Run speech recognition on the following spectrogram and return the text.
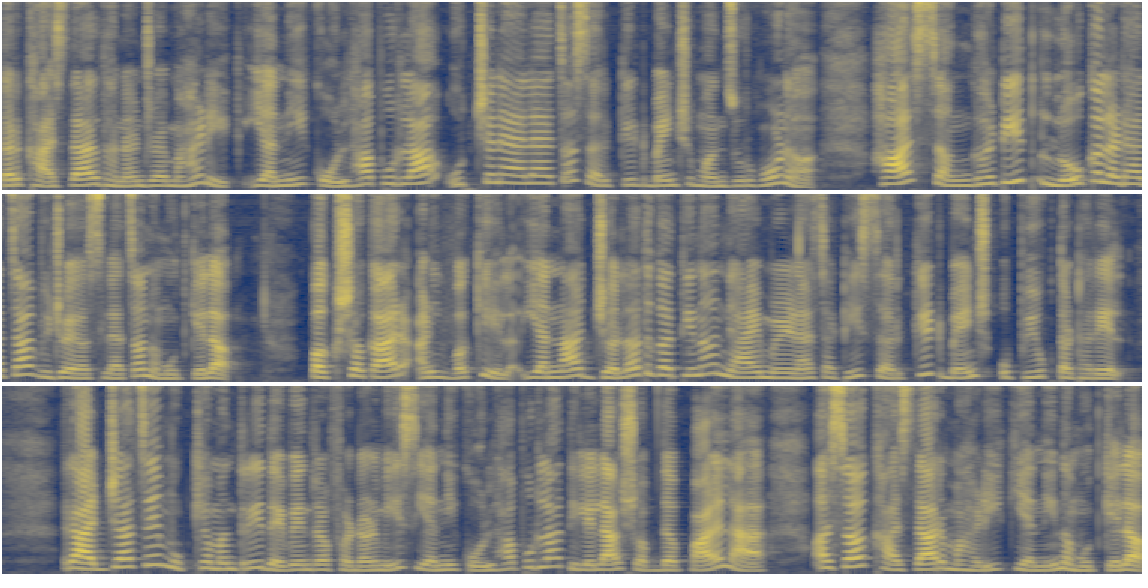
तर खासदार धनंजय महाडिक यांनी कोल्हापूरला उच्च न्यायालयाचं सर्किट बेंच मंजूर होणं हा संघटित लोकलढ्याचा विजय असल्याचं नमूद केलं. पक्षकार आणि वकील यांना जलद गतीनं न्याय मिळण्यासाठी सर्किट बेंच उपयुक्त ठरेल. राज्याचे मुख्यमंत्री देवेंद्र फडणवीस यांनी कोल्हापूरला दिलेला शब्द पाळला असं खासदार महाडिक यांनी नमूद केलं.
